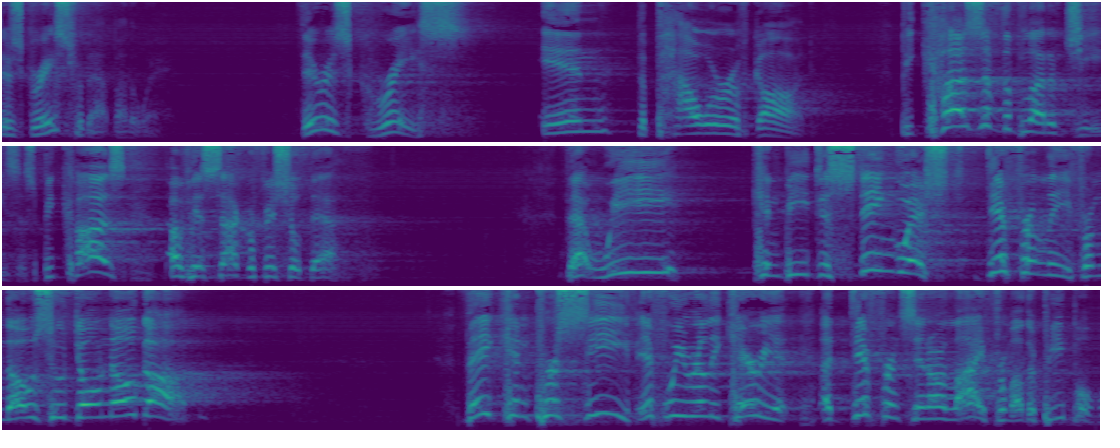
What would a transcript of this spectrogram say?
There's grace for that, by the way. There is grace in the power of God because of the blood of Jesus, because of his sacrificial death, that we can be distinguished differently from those who don't know God. they can perceive, if we really carry it, a difference in our life from other people.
